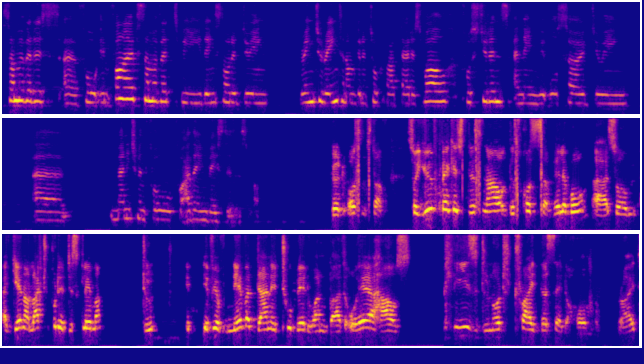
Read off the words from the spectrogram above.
Some of it is uh, for M5, some of it we then started doing rent to rent, and I'm going to talk about that as well for students. And then we're also doing uh, management for, for other investors as well. Good, awesome stuff. So you've packaged this now. This course is available. Uh, so again, I'd like to put a disclaimer. To if, if you've never done a two-bed, one-bath or a house, please do not try this at home. Right?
